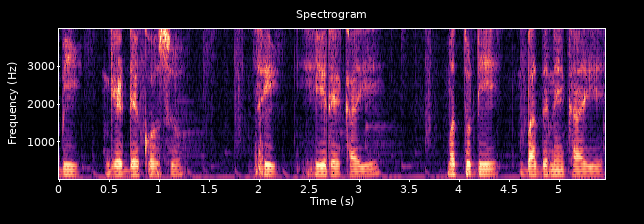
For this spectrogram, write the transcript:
ಬಿ ಗೆಡ್ಡೆಕೋಸು ಸಿ ಹೀರೆಕಾಯಿ ಮತ್ತು ಡಿ ಬದನೆಕಾಯಿ.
